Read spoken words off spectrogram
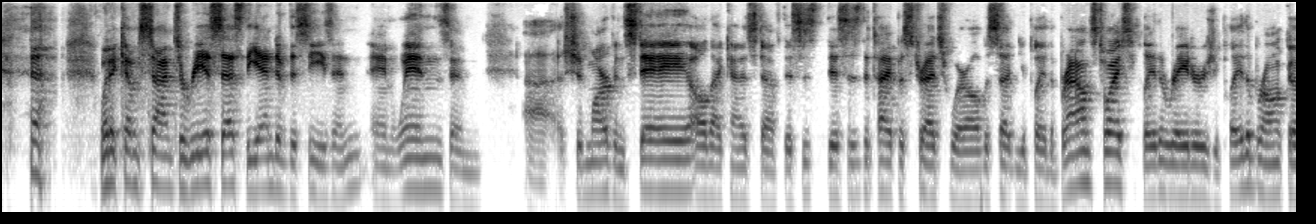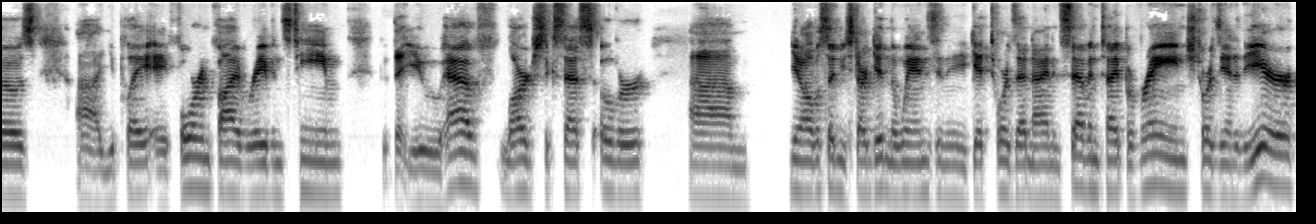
when it comes time to reassess the end of the season and wins and uh, should Marvin stay, all that kind of stuff. This is this is the type of stretch where all of a sudden you play the Browns twice, you play the Raiders, you play the Broncos, uh, you play a four and five Ravens team that you have large success over. Um, you know, all of a sudden you start getting the wins and then you get towards that nine and seven type of range towards the end of the year,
